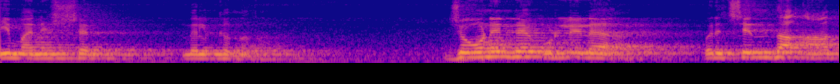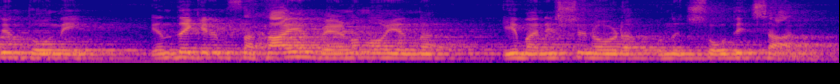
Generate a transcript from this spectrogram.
ഈ മനുഷ്യൻ നിൽക്കുന്നത്. ജോണിന്റെ ഉള്ളിൽ ഒരു ചിന്ത ആദ്യം തോന്നി എന്തെങ്കിലും സഹായം വേണമോ എന്ന് ഈ മനുഷ്യനോട് ഒന്ന് ചോദിച്ചാലും?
